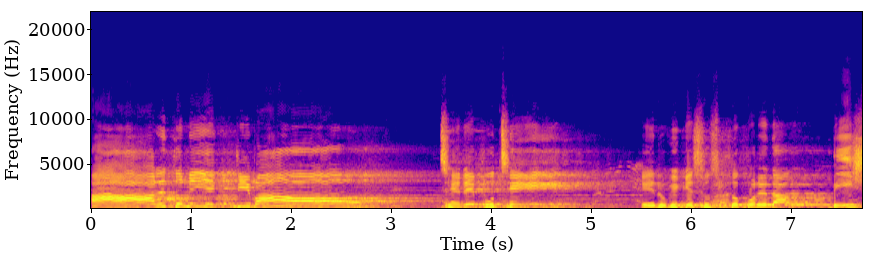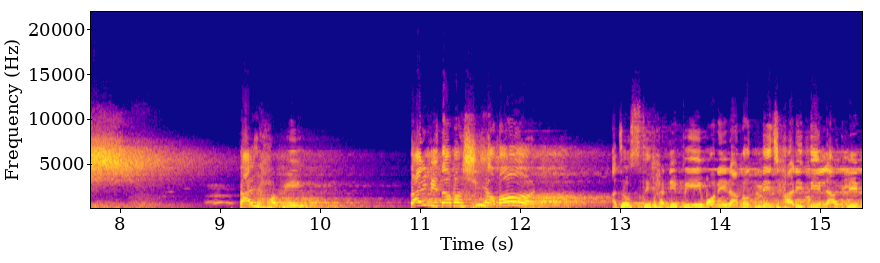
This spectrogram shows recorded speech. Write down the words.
আর তুমি একটি মা। ছেড়ে পুছে এই রুগীকে সুস্থ করে দাও। বেশ তাই হবে। তাই নেতামাসি আমার আজ অস্থিখানি পেয়ে মনের আনন্দে ঝাড়িতে লাগলেন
